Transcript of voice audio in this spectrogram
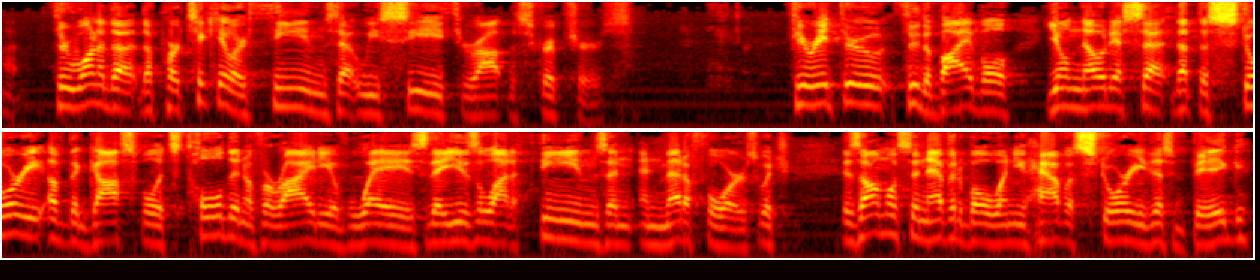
uh, through one of the, the particular themes that we see throughout the Scriptures. If you read through, through the Bible, you'll notice that, that the story of the gospel, it's told in a variety of ways. They use a lot of themes and, and metaphors, which is almost inevitable when you have a story this big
